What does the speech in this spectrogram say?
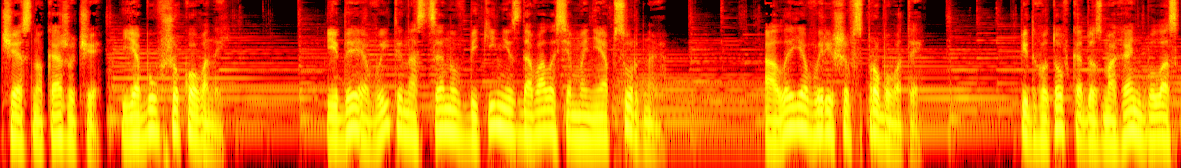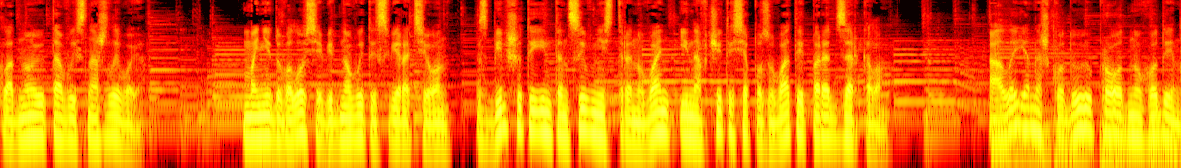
Чесно кажучи, я був шокований. Ідея вийти на сцену в бікіні здавалася мені абсурдною. Але я вирішив спробувати. Підготовка до змагань була складною та виснажливою. Мені довелося відновити свій раціон, збільшити інтенсивність тренувань і навчитися позувати перед дзеркалом. Але я не шкодую про одну годину.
